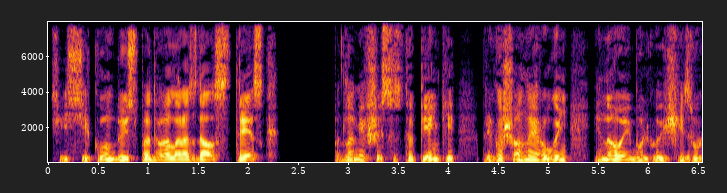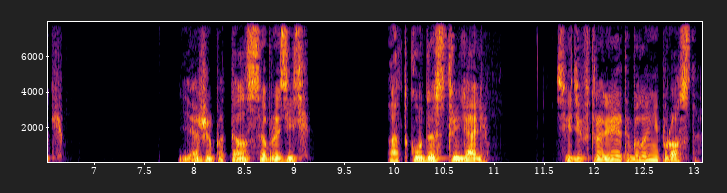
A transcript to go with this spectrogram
Через секунду из подвала раздался треск, подломившись ступеньки, приглушенная ругань и новые булькающие звуки. Я же пытался сообразить, откуда стреляли. Сидя в траве, это было непросто.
